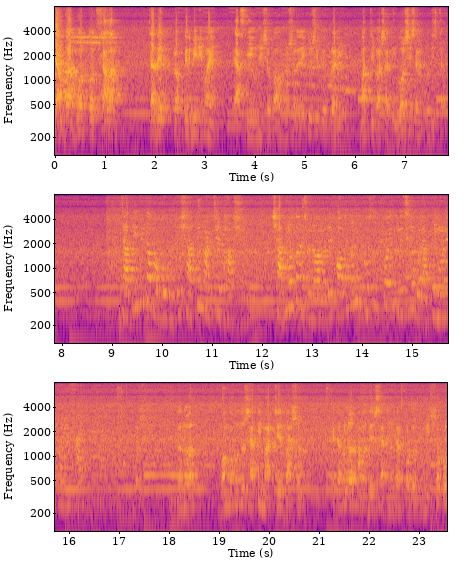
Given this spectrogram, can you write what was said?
চাম্বার বরকত সালাম, যাদের রক্তের বিনিময়ে আজকে উনিশশো বাউন্ন সালের একুশে ফেব্রুয়ারি মাতৃভাষা দিবস হিসেবে প্রতিষ্ঠা। জাতির পিতা বঙ্গবন্ধু সাতই মার্চের ভাষণ। স্বাধীনতার জন্য আমাদের কতখানি প্রস্তুত করে তুলেছিল বলে আপনি মনে করেন, স্যার? ধন্যবাদ। বঙ্গবন্ধু সাতই মার্চের ভাষণ। এটা হলো আমাদের স্বাধীনতার পটভূমির সকল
